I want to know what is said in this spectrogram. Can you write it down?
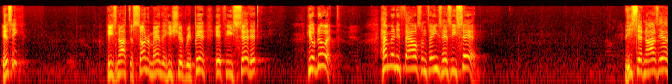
is he? He's not the Son of Man that he should repent. If he said it, he'll do it. How many thousand things has he said? He said in Isaiah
